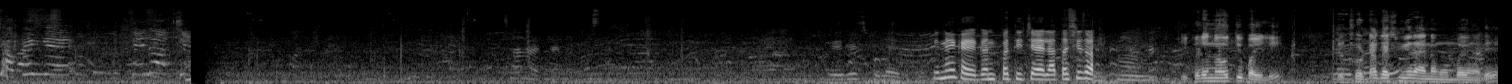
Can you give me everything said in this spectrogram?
छापेंगे ती नाही काय गणपतीच्या याला तशीच इकडे नव्हती पहिली. ते छोटा काश्मीर आहे ना मुंबईमध्ये.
